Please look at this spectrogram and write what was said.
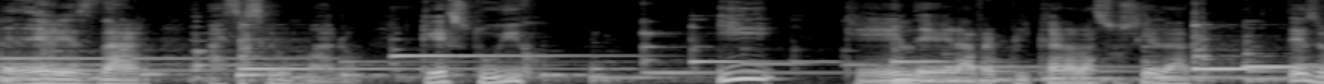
le debes dar a ese ser humano, que es tu hijo, y que él deberá replicar a la sociedad desde,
